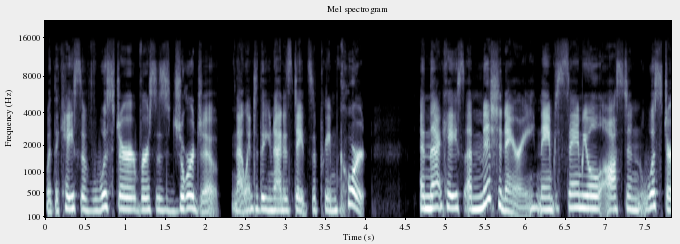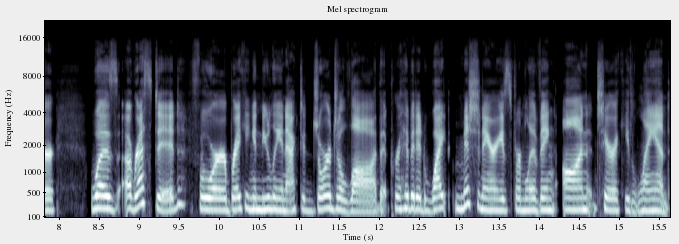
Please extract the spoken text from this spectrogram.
with the case of Worcester versus Georgia. That went to the United States Supreme Court. In that case, a missionary named Samuel Austin Worcester was arrested for breaking a newly enacted Georgia law that prohibited white missionaries from living on Cherokee land.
